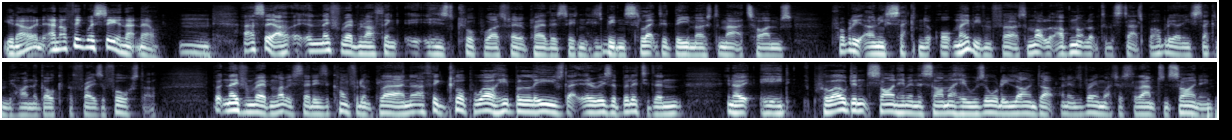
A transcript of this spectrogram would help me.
you know, and, and I think we're seeing that now. Mm. That's it. I, Nathan Redmond, I think, is Claude Puel's favourite player this season. He's mm. been selected the most amount of times, probably only second or maybe even first. I'm not. I've not looked at the stats, but probably only second behind the goalkeeper Fraser Forster. But Nathan Redmond, like we said, he's a confident player, and I think Claude Puel he believes that there is ability. Then, you know, he Puel didn't sign him in the summer; he was already lined up, and it was very much a Southampton signing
